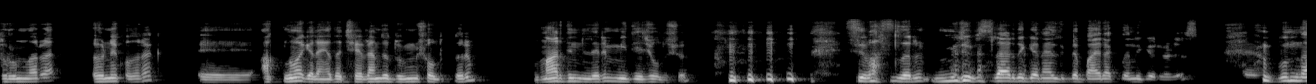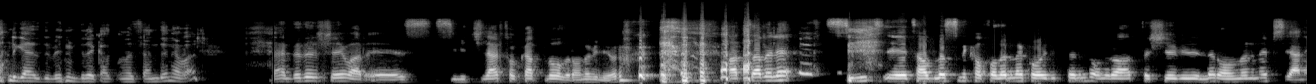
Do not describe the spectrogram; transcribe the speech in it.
durumlara örnek olarak e, aklıma gelen ya da çevremde duymuş olduklarım Mardinlilerin midyeci oluşu. Sivaslıların minibüslerde genellikle bayraklarını görüyoruz. Evet. Bunlar geldi benim direkt aklıma. Sende ne var? Bende de şey var. E, simitçiler tokatlı olur onu biliyorum. Hatta böyle simit e, tablasını kafalarına koyduklarında onu rahat taşıyabilirler. Onların hepsi yani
